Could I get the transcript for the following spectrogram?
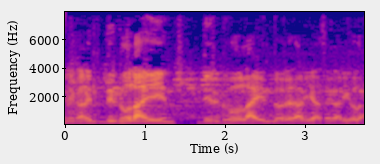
যে গাড়ি দীর্ঘ লাইন দীর্ঘ লাইন ধরে দাঁড়িয়ে আছে গাড়িগুলা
